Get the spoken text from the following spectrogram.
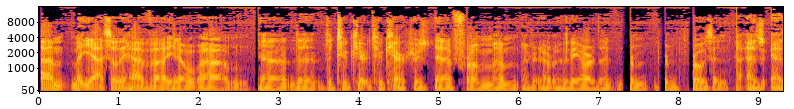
Um, but yeah, so they have uh, you know um, uh, the the two char- two characters uh, from um, I don't know who they are the from from Frozen as as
